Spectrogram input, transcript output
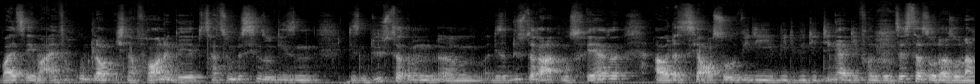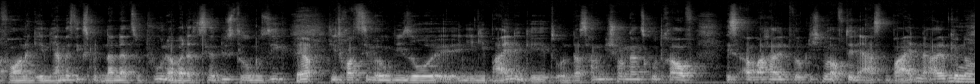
weil es eben einfach unglaublich nach vorne geht. Es hat so ein bisschen so diesen, diesen düsteren, ähm, diese düstere Atmosphäre, aber das ist ja auch so wie die, wie, die- wie die Dinger, die von den Sisters oder so nach vorne gehen. Die haben jetzt nichts miteinander zu tun, aber das ist ja düstere Musik, Ja. die trotzdem irgendwie so in, in die Beine geht. Und das haben die schon ganz gut drauf. Ist aber halt wirklich nur auf den ersten beiden Alben. Genau.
